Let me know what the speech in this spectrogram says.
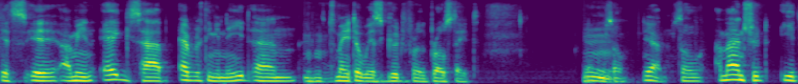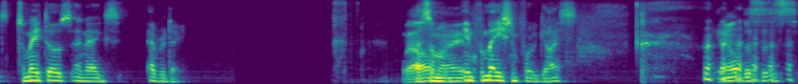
it's. Uh, I mean, eggs have everything you need, and Mhm. tomato is good for the prostate. Yeah, Mm. So yeah, so a man should eat tomatoes and eggs every day. Well, That's some my, information for you guys. You know, this is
